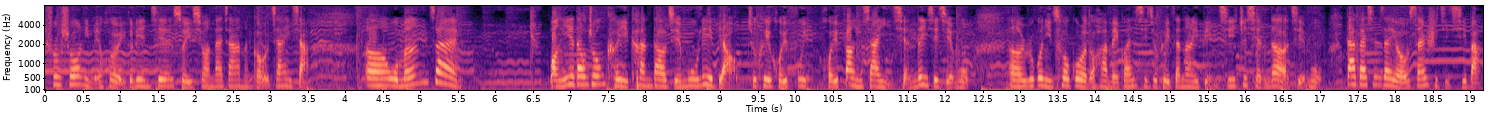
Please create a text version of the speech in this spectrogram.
说说里面会有一个链接，所以希望大家能够加一下。呃，我们在网页当中可以看到节目列表，就可以回复回放一下以前的一些节目。呃，如果你错过了的话，没关系，就可以在那里点击之前的节目，大概现在有三十几期吧。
